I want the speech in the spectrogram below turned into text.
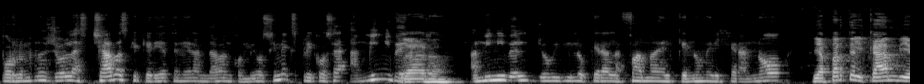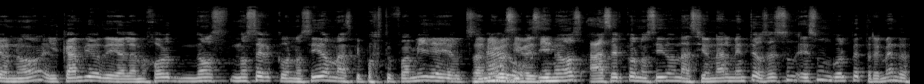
por lo menos yo las chavas que quería tener andaban conmigo. Sí me explico, o sea, a mi nivel, a mi nivel yo viví lo que era la fama, el que no me dijeran no, y aparte el cambio, ¿no? El cambio de a lo mejor no, no ser conocido más que por tu familia y tus amigos y vecinos a ser conocido nacionalmente, o sea, es un, es un golpe tremendo.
